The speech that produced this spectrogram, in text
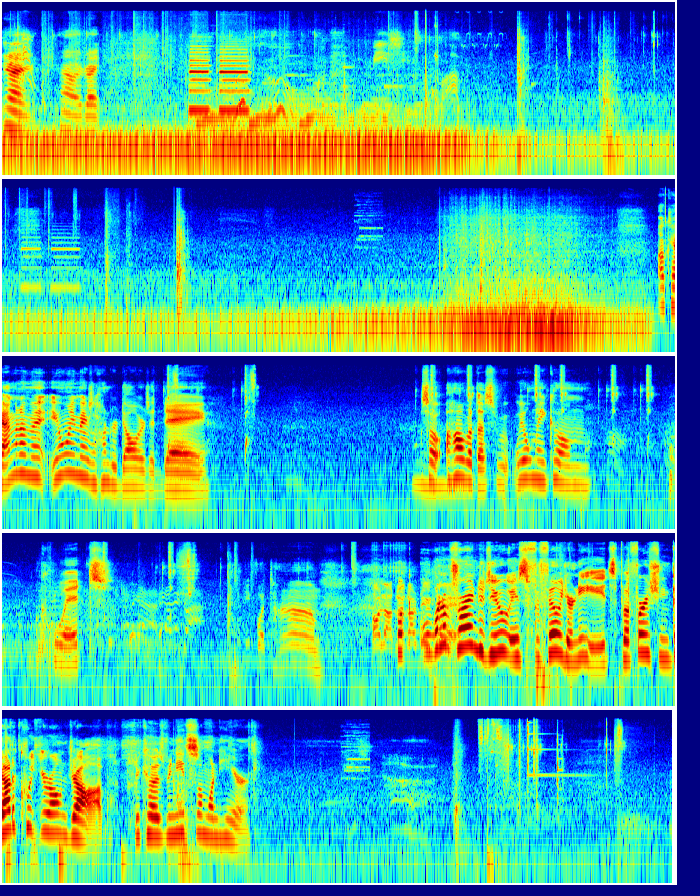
Yeah, I was right. Okay, I'm gonna make. He only makes a hundred dollars a day. So how about this? We'll make him quit. Before time. Look, what I'm trying to do is fulfill your needs, but first you gotta quit your own job because we need someone here.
